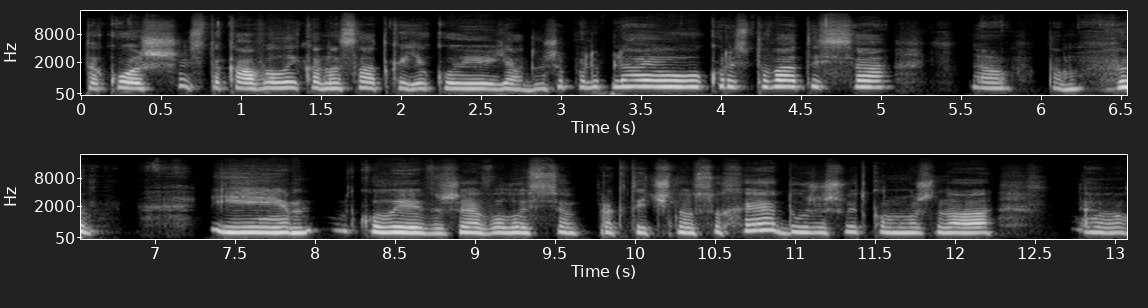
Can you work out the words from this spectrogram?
Також ось така велика насадка, якою я дуже полюбляю користуватися. Там. І коли вже волосся практично сухе, дуже швидко можна, е,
